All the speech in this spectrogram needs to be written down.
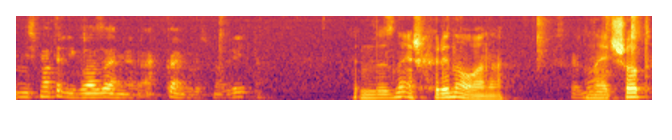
не смотреть глазами, а в камеру смотреть. Да знаешь, хреново она. Скажи, Найтшот,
